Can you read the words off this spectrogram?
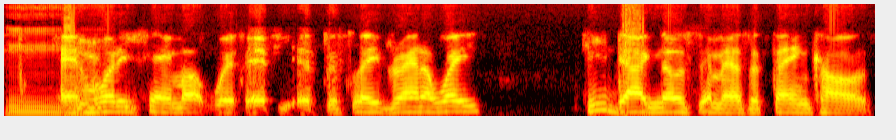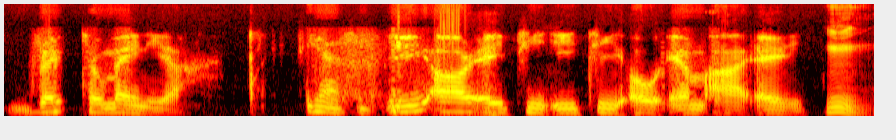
Mm. And what he came up with, if if the slaves ran away, he diagnosed them as a thing called drapetomania. Yes. D R A P E T O M I A. Mm.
